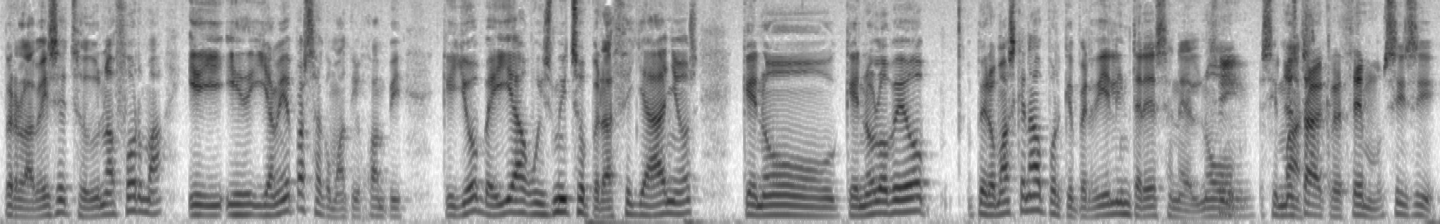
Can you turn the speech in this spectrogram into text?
pero lo habéis hecho de una forma, y, y- y a mí me pasa como a ti, Juanpi, que yo veía a Wismichu, pero hace ya años que no, que no lo veo, pero más que nada porque perdí el interés en él, no, sí, sin ya más. está, crecemos. Sí, sí.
